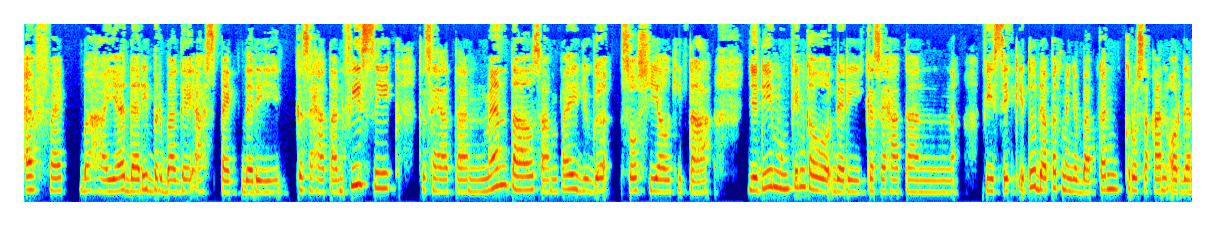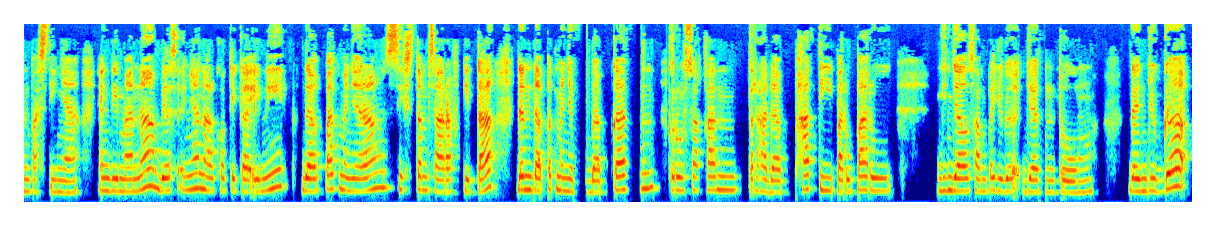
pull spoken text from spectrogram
efek bahaya dari berbagai aspek, dari kesehatan fisik, kesehatan mental, sampai juga sosial kita. Jadi mungkin kalau dari kesehatan fisik itu dapat menyebabkan kerusakan organ pastinya, yang di mana biasanya narkotika ini dapat menyerang sistem saraf kita dan dapat menyebabkan kerusakan terhadap hati, paru-paru, ginjal, sampai juga jantung. Dan juga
